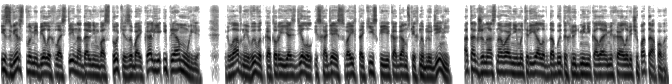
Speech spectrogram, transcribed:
и зверствами белых властей на Дальнем Востоке, Забайкалье и Преамурье. Главный вывод, который я сделал, исходя из своих токийско- и кагамских наблюдений, а также на основании материалов, добытых людьми Николая Михайловича Потапова,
